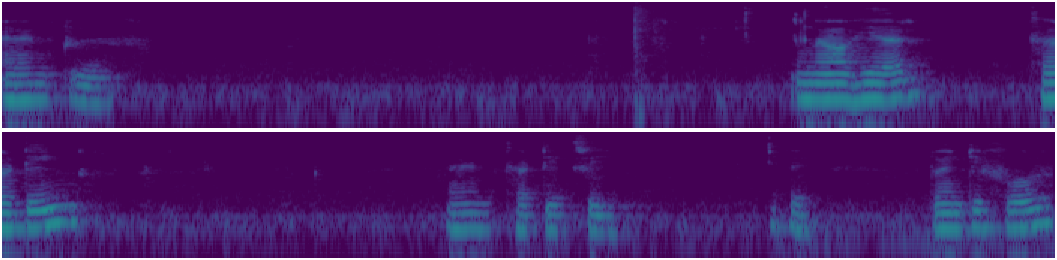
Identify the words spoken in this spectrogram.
and 12 now here 13 and 33 okay. 24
